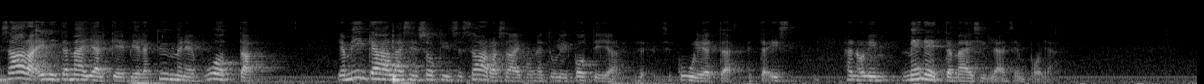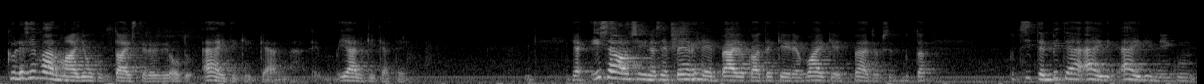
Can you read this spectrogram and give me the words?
Saara eli tämän jälkeen vielä kymmenen vuotta. Ja minkälaisen sokin se Saara sai, kun ne tuli kotiin ja se, se kuuli, että, että is, hän oli menettämäisillään sen pojan. Kyllä se varmaan jonkun taistelun joutui äitikin käymään jälkikäteen. Ja isä on siinä se perheen pää, joka tekee ne vaikeat päätökset, mutta, mutta sitten pitää äidin, äidin niin kuin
